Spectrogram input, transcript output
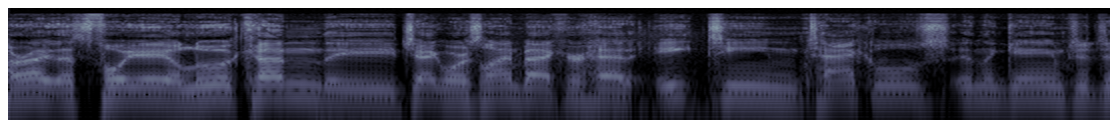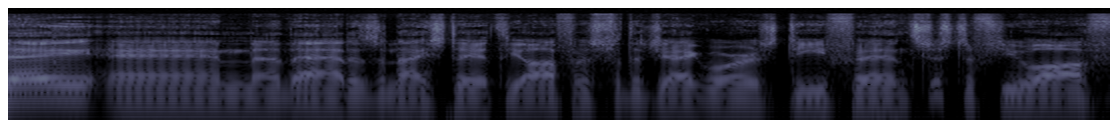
All right, that's Foye Oluokun. The Jaguars linebacker had 18 tackles in the game today, and uh, that is a nice day at the office for the Jaguars defense. Just a few off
